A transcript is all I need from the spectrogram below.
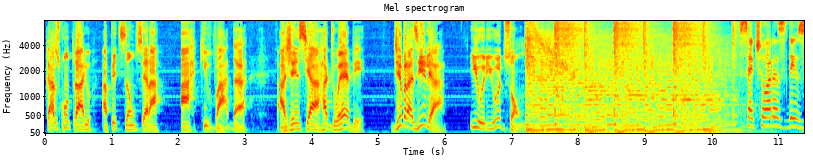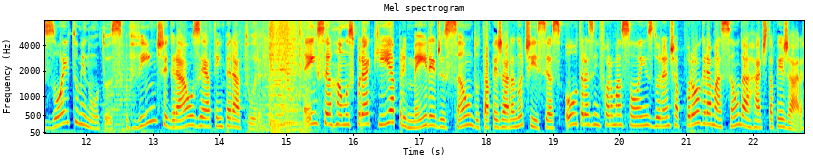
Caso contrário, a petição será arquivada. Agência Rádio Web de Brasília, Yuri Hudson. 7 horas 18 minutos, 20 graus é a temperatura. Encerramos por aqui a primeira edição do Tapejara Notícias. Outras informações durante a programação da Rádio Tapejara.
